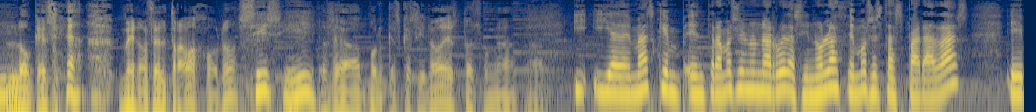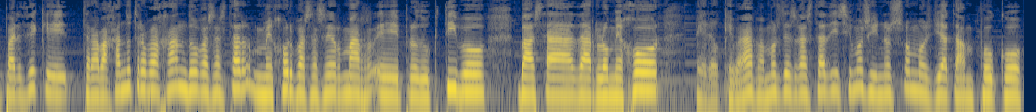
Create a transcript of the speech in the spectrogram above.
lo que sea, menos el trabajo, ¿no? Sí, sí. O sea, porque es que si no, esto es una... Y, y, además que entramos en una rueda, si no lo hacemos, estas paradas, eh, parece que trabajando, trabajando vas a estar mejor, vas a ser más eh, productivo, vas a dar lo mejor pero que va, vamos desgastadísimos y no somos ya tampoco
